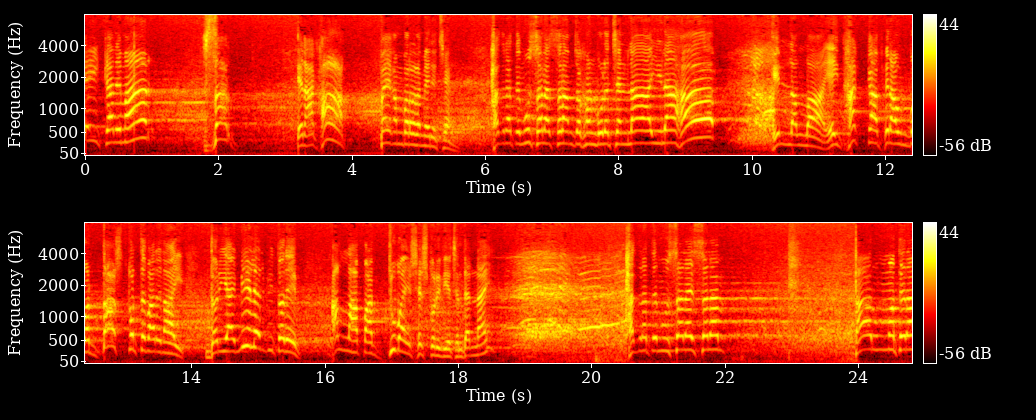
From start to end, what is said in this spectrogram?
এই কালেমার জার, এর আঘাত পেগম্বররা মেরেছেন। হাজরাতে মুসা আলাইহিস সালাম যখন বলেছেন এই ধাক্কা ফেরাউন বরদাস্ত করতে পারে নাই। দরিয়ায় নীলের ভিতরে আল্লাহ পাক ডুবাই শেষ করে দিয়েছেন, দেন নাই? হাজরাতে মুসা আলাইহিস সালাম, তার উম্মতেরা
